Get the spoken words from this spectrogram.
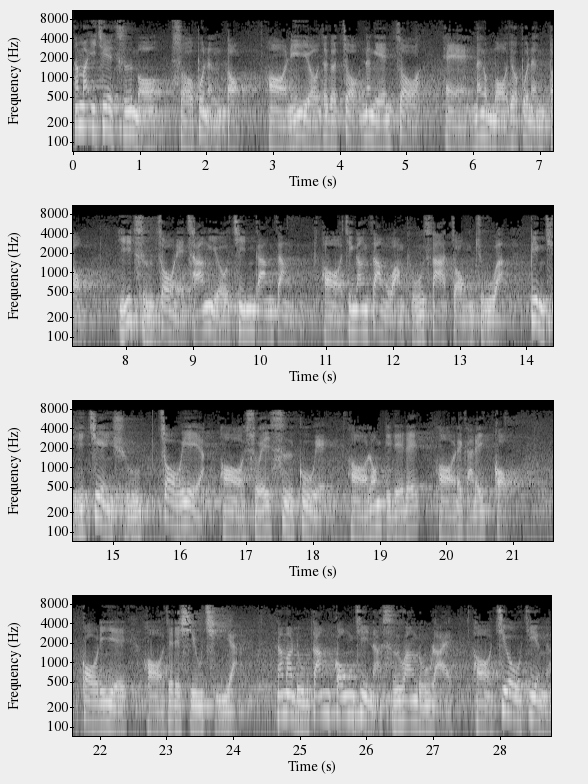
那么一切之魔所不能动。哦，你有这个咒，能言咒啊。哎，那个魔就不能动。以此咒呢，常有金刚藏哦，金刚藏王菩萨种族啊，并其见熟昼夜啊，哦，随事故也，哦，拢伫咧咧，哦，咧甲你讲，鼓励的哦，这个修持呀。那么，汝当恭敬啊，十方如来，哦，究竟啊，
